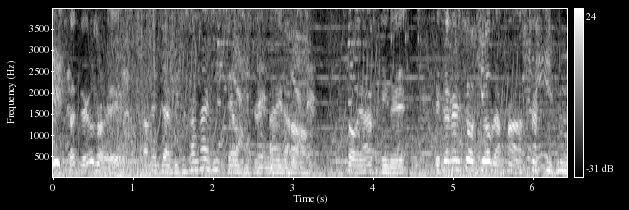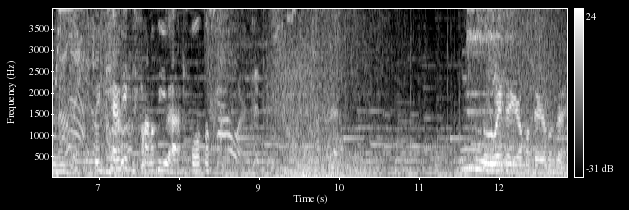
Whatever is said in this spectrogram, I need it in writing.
He's stuck there. It was alright. Okay, good, because sometimes he fails you during I this. Know. So yeah, I've seen it. They sometimes still heal them, huh? it's like, damn it, Donald, you asshole. Oh, right there. You're almost there. You're almost there.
